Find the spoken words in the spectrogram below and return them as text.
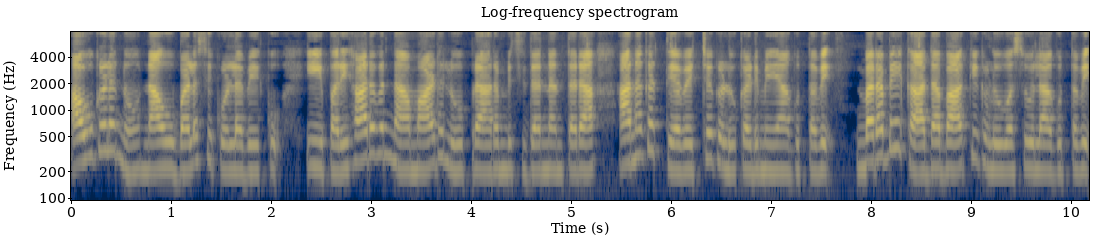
ಅವುಗಳನ್ನು ನಾವು ಬಳಸಿಕೊಳ್ಳಬೇಕು. ಈ ಪರಿಹಾರವನ್ನು ಮಾಡಲು ಪ್ರಾರಂಭಿಸಿದ ನಂತರ ಅನಗತ್ಯ ವೆಚ್ಚಗಳು ಕಡಿಮೆಯಾಗುತ್ತವೆ. ಬರಬೇಕಾದ ಬಾಕಿಗಳು ವಸೂಲಾಗುತ್ತವೆ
